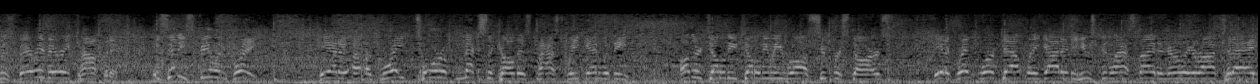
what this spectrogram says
Was very, very confident. He said he's feeling great. He had a, a great tour of Mexico this past weekend with the other WWE Raw superstars. He had a great workout when he got into Houston last night and earlier on today,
